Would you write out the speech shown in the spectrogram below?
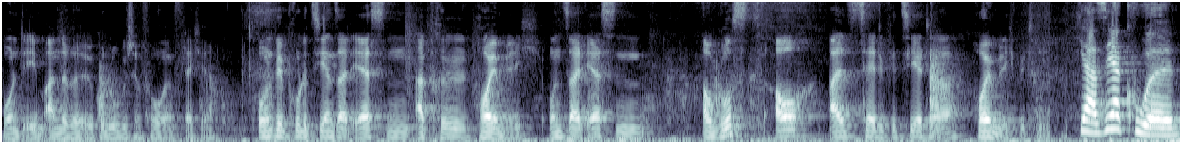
und eben andere ökologische Folienfläche. Und wir produzieren seit 1. April Heumilch und seit 1. August auch als zertifizierter Heumilchbetrieb. Ja, sehr cool.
